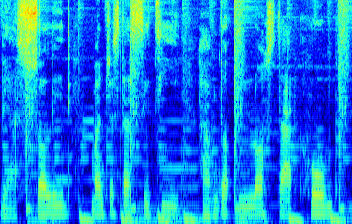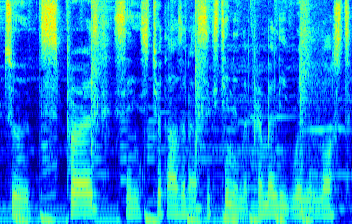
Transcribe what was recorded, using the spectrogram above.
they are solid. Manchester City have not lost at home to Spurs since 2016 in the Premier League, where they lost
